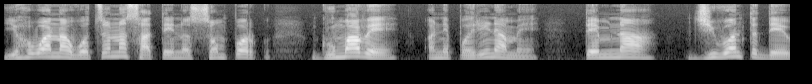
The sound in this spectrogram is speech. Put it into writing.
યહવાના વચનો સાથેનો સંપર્ક ગુમાવે અને પરિણામે તેમના જીવંત દેવ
